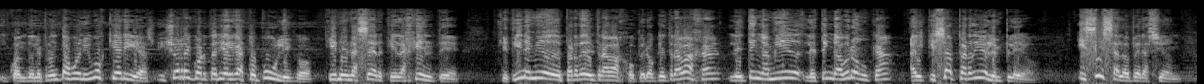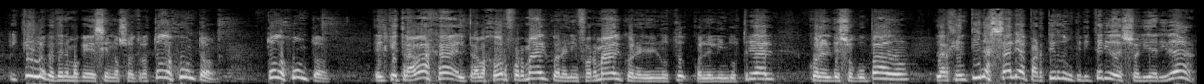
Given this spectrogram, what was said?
Y cuando le preguntás, bueno, ¿y vos qué harías? Y yo recortaría el gasto público. Quieren hacer que la gente que tiene miedo de perder el trabajo, pero que trabaja, le tenga miedo, le tenga bronca al que ya perdió el empleo. Es esa la operación. ¿Y qué es lo que tenemos que decir nosotros? Todos juntos, todos juntos. El que trabaja, el trabajador formal, con el informal, con el, industrial, con el desocupado. La Argentina sale a partir de un criterio de solidaridad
